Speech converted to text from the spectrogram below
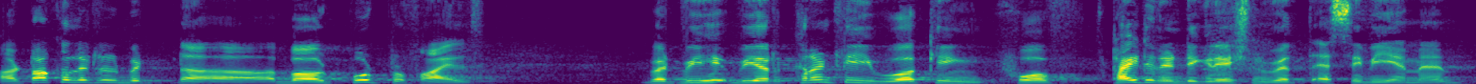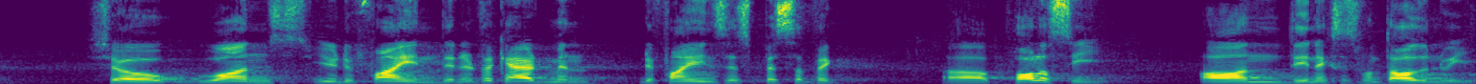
I'll talk a little bit uh, about port profiles, but we, we are currently working for tighter integration with SCVMM. So once you define, the network admin defines a specific uh, policy on the Nexus 1000V,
